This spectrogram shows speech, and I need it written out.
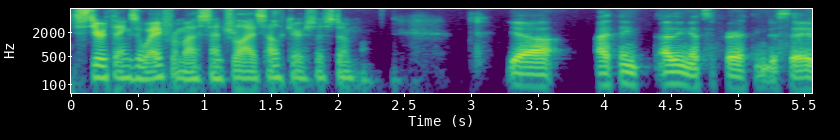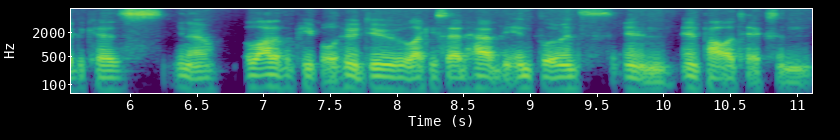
steer things away from a centralized healthcare system. Yeah, I think I think that's a fair thing to say because you know a lot of the people who do, like you said, have the influence in in politics and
